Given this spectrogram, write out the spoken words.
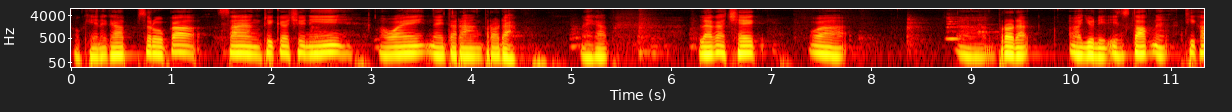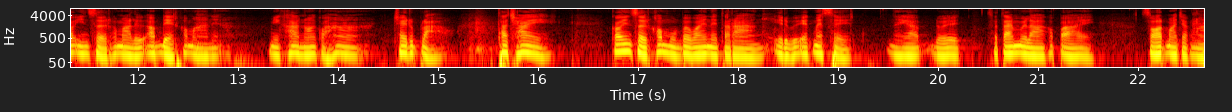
โอเคนะครับ สรุปก็สร้างทริกเกอร์ชื่อนี้เอาไว้ในตาราง Product นะครับ แล้วก็เช็คว่า Product Unit in Stock เนี่ยที่เขา insert เข้ามาหรืออัปเดตเข้ามาเนี่ยมีค่าน้อยกว่า 5 ใช่หรือเปล่า ถ้าใช่ก็ insert ข้อมูลไปไว้ในตาราง AWS Message นะครับ โดยสแตมเวลาเข้าไป ซอสมาจากไหน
